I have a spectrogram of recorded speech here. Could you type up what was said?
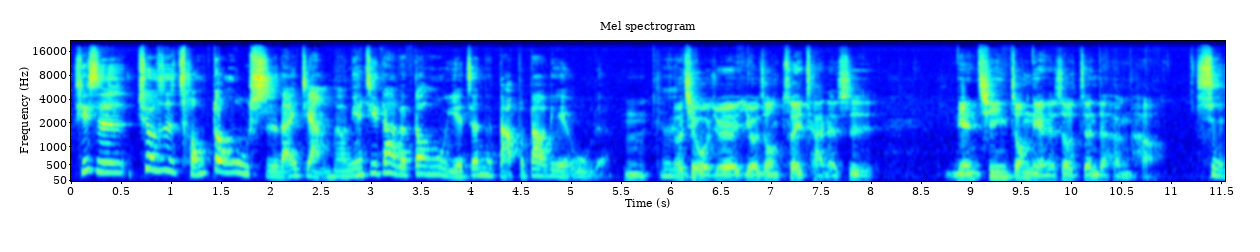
其实就是从动物史来讲呢，年纪大的动物也真的打不到猎物的。嗯，嗯，而且我觉得有一种最惨的是，年轻中年的时候真的很好。是，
